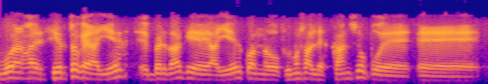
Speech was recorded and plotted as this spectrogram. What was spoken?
Bueno, es cierto que ayer, es verdad que ayer cuando fuimos al descanso, pues eh,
